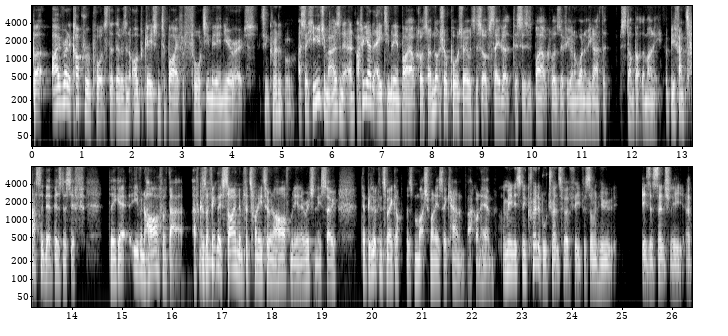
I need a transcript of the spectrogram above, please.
But I've read a couple of reports that there was an obligation to buy for 40 million euros. It's incredible. That's a huge amount, isn't it? And I think he had an 80 million buyout clause. So I'm not sure if Porto able to sort of say, look, this is his buyout clause. If you're going to want him, you're going to have to stump up the money. It'd be a fantastic bit of business if they get even half of that because mm. I think hmm. they signed him for 22 and a half million originally. So they'd be looking to make up as much money as they can back on him. I mean, it's an incredible transfer fee for someone who is essentially a,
